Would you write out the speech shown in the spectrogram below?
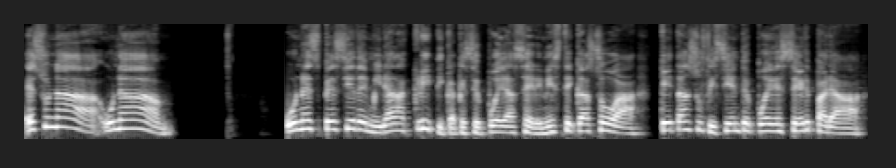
es una, una una especie de mirada crítica que se puede hacer, en este caso a qué tan suficiente puede ser para,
